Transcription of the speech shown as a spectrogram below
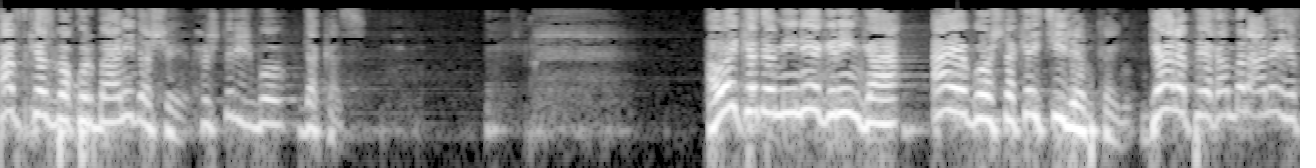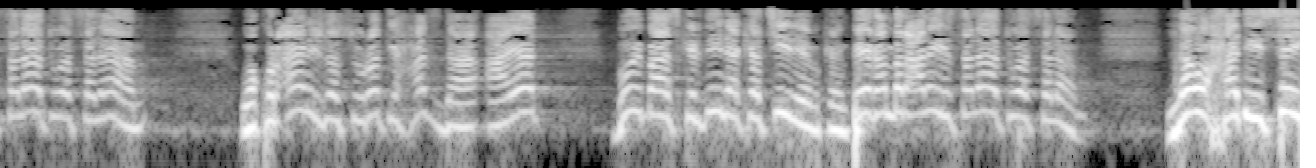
حەفت کەس بە قوربانی دەشێ حشتریش بۆ دەکەس گۆشتەکەی چی لێ بکەین دیارە پێغەمبەر عليه الصلاة والسلام وقرآنش لسورة حزدا آيات بوی باسکردینە کە چی لێ بکەین؟ پێغەمبەر عليه الصلاة والسلام لەو حەدیسەی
